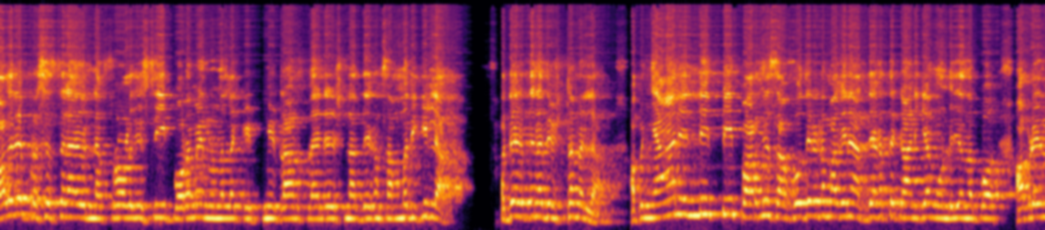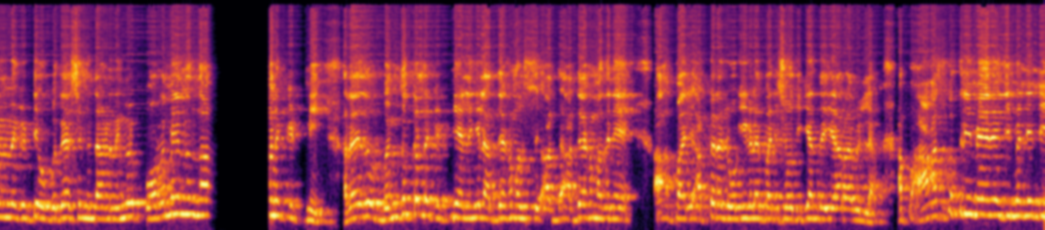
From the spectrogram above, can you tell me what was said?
വളരെ പ്രശസ്തനായ ഒരു നെഫ്രോളജിസ്റ്റ് ഈ പുറമേ നിന്നുള്ള കിഡ്നി ട്രാൻസ്പ്ലാന്റേഷൻ അദ്ദേഹം സമ്മതിക്കില്ല. അദ്ദേഹത്തിന് അത് ഇഷ്ടമല്ല. അപ്പൊ ഞാൻ എന്റെ ഇപ്പൊ ഈ പറഞ്ഞ സഹോദരിയുടെ മകനെ അദ്ദേഹത്തെ കാണിക്കാൻ കൊണ്ടുചെന്നപ്പോ അവിടെ നിന്ന് കിട്ടിയ ഉപദേശം എന്താണ്? നിങ്ങൾ പുറമേ നിന്ന് കിഡ്നി. അതായത് ബന്ധുക്കളുടെ കിഡ്നി അല്ലെങ്കിൽ അദ്ദേഹം അദ്ദേഹം അതിനെ അത്തരം രോഗികളെ പരിശോധിക്കാൻ തയ്യാറാവില്ല. അപ്പൊ ആശുപത്രി മാനേജ്മെന്റിന്റെ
